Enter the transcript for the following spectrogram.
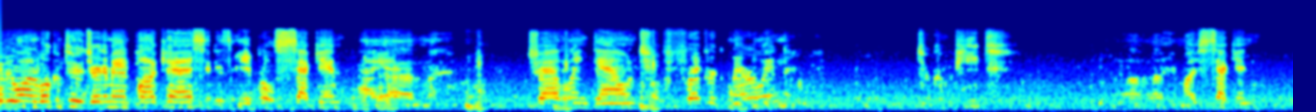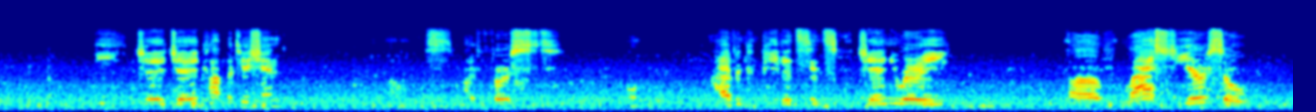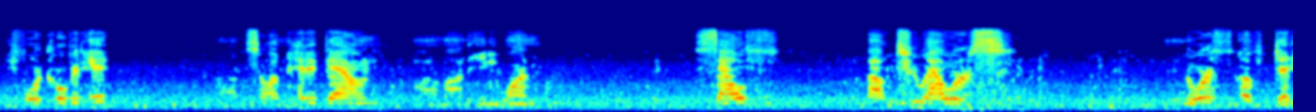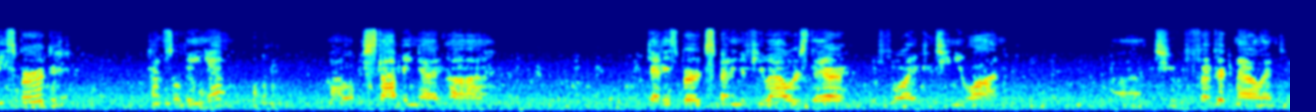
everyone. Welcome to the Journeyman Podcast. It is April 2nd. I am traveling down to Frederick, Maryland to compete uh, in my second BJJ competition. Um, my first, well, I haven't competed since January of last year, so before COVID hit. Um, so I'm headed down On 81 south, about two hours north of Gettysburg, Pennsylvania. I will be stopping at uh, Gettysburg, spending a few hours there before I continue on uh, to Frederick, Maryland,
